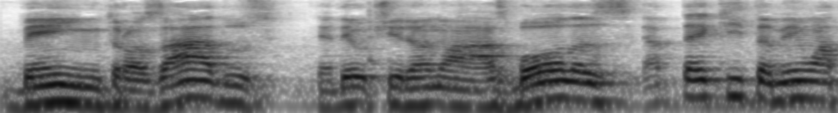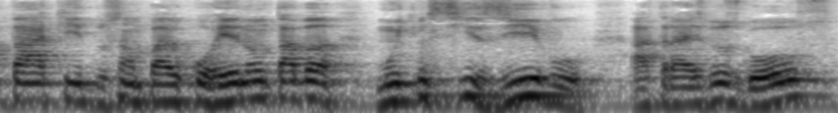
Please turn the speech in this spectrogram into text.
bem entrosados, entendeu? Tirando as bolas, até que também o ataque do Sampaio Corrêa não estava muito incisivo atrás dos gols,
